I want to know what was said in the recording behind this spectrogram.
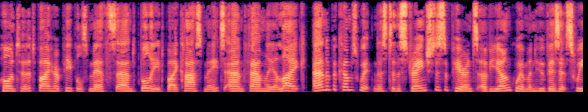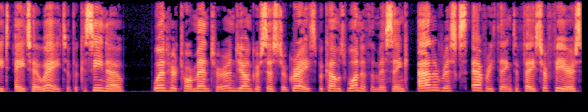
Haunted by her people's myths and bullied by classmates and family alike, Anna becomes witness to the strange disappearance of young women who visit Suite 808 of the casino. When her tormentor and younger sister Grace becomes one of the missing, Anna risks everything to face her fears,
